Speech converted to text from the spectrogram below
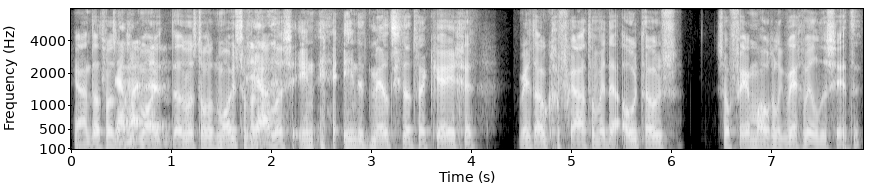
Ja, dat was, ja, maar, mooi, dat was toch het mooiste van ja. alles. In, in het mailtje dat wij kregen, werd ook gevraagd of wij de auto's zo ver mogelijk weg wilden zetten.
